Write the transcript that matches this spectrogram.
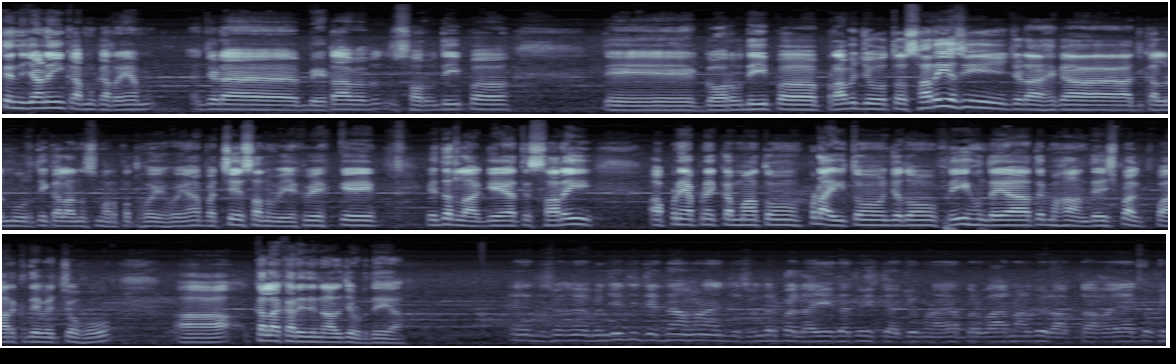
ਤਿੰਨ ਜਣੇ ਹੀ ਕੰਮ ਕਰ ਰਹੇ ਆ। ਜਿਹੜਾ ਬੇਟਾ ਸੌਰਵਦੀਪ ਤੇ ਗੌਰਵਦੀਪ, ਪ੍ਰਭਜੋਤ, ਸਾਰੇ ਹੀ ਅਸੀਂ ਜਿਹੜਾ ਹੈਗਾ ਅੱਜ ਕੱਲ ਮੂਰਤੀ ਕਲਾ ਨੂੰ ਸਮਰਪਿਤ ਹੋਏ ਹੋਏ ਆ। ਬੱਚੇ ਸਾਨੂੰ ਵੇਖ ਵੇਖ ਕੇ ਇਧਰ ਲੱਗ ਗਏ ਆ ਤੇ ਸਾਰੇ ਹੀ ਆਪਣੇ ਆਪਣੇ ਕੰਮਾਂ ਤੋਂ, ਪੜ੍ਹਾਈ ਤੋਂ ਜਦੋਂ ਫ੍ਰੀ ਹੁੰਦੇ ਆ ਤੇ ਮਹਾਨ ਦੇਸ਼ ਭਗਤ ਪਾਰਕ ਦੇ ਵਿੱਚ ਉਹ ਕਲਾਕਾਰੀ ਦੇ ਨਾਲ ਜੁੜਦੇ ਆ। ਇਹ ਜੀ, ਜਿੱਦਾਂ ਹੁਣ ਜਸਵਿੰਦਰ ਭੱਲਾ ਜੀ ਦਾ ਤੁਸੀਂ ਸਟੈਚੂ ਬਣਾਇਆ, ਪਰਿਵਾਰ ਨਾਲ ਕੋਈ ਰਾਬਤਾ ਹੋਇਆ, ਕਿਉਂਕਿ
